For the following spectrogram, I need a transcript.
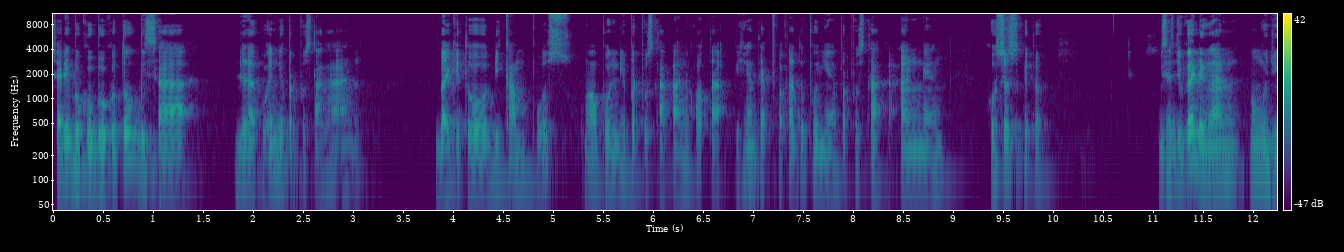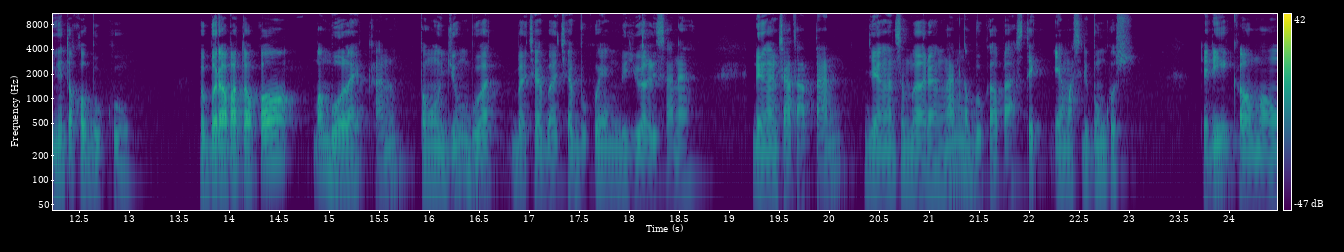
Jadi buku-buku tuh bisa dilakuin di perpustakaan. Baik itu di kampus maupun di perpustakaan kota. Biasanya tiap kota tuh punya perpustakaan yang khusus gitu bisa juga dengan mengunjungi toko buku. Beberapa toko membolehkan pengunjung buat baca-baca buku yang dijual di sana. Dengan catatan, jangan sembarangan ngebuka plastik yang masih dibungkus. Jadi kalau mau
